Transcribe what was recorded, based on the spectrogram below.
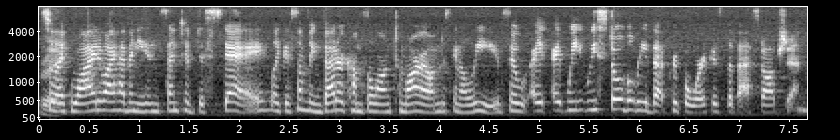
So, like, why do I have any incentive to stay? Like, if something better comes along tomorrow, I'm just going to leave. So, I, I, we, we still believe that proof of work is the best option.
